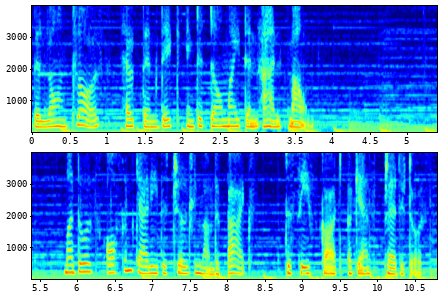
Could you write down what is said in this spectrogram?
The long claws help them dig into termite and ant mounds. Mothers often carry the children on their backs to safeguard against predators.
